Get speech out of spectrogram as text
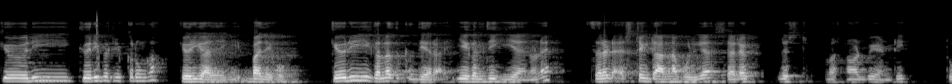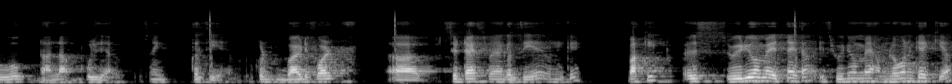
query query पे क्लिक करूँगा क्यूरी आ जाएगी। बस देखो क्यूरी ये गलत दे रहा है। ये गलती की है इन्होंने। सेलेक्ट एस्टिक डालना भूल गया। Select list must not be entry तो वो डालना भूल गया। उसने गलती है। बाय डिफ़ॉल्ट सिंटैक्स में गलती है उनकी। बाकी इस वीडियो में इतना ही था। इस वीडियो में हम लोगों ने क्या किया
